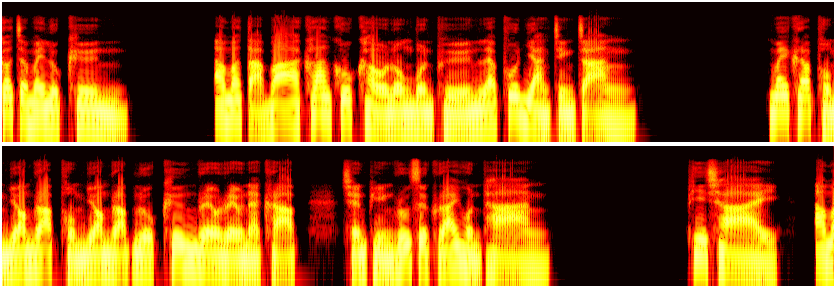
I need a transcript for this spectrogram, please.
ก็จะไม่ลุกขึ้น อมตะบ้าคลั่งคุกเข่าลงบนพื้นและพูดอย่างจริงจัง ไม่ครับผมยอมรับผมยอมรับลุกขึ้นเร็วๆนะครับ เฉินผิงรู้สึกไร้หนทาง พี่ชาย อม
